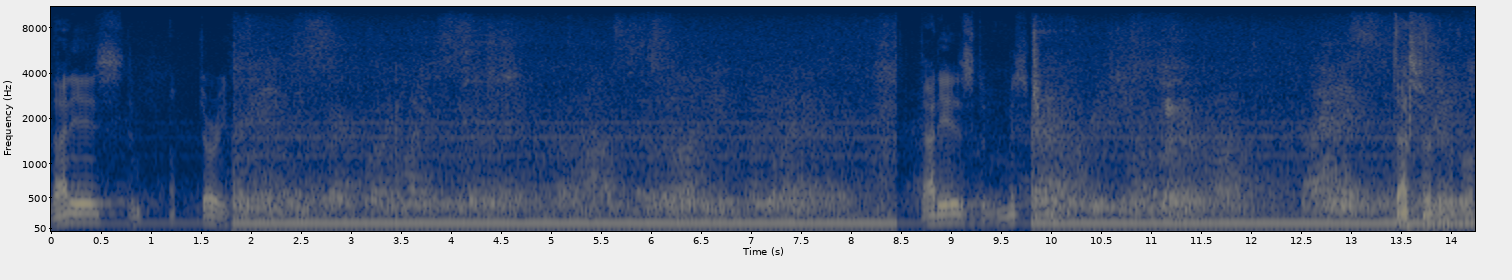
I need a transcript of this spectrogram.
That is, the, oh, sorry. That is the mystery. That's beautiful.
